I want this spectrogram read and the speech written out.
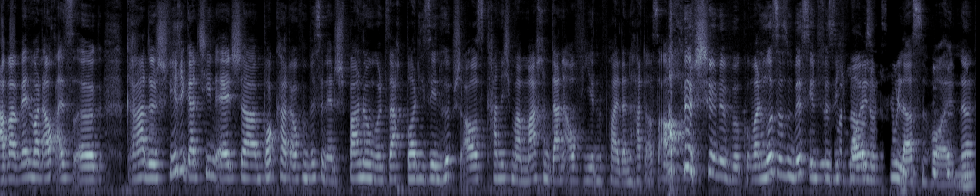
Aber wenn man auch als äh, gerade schwieriger Teenager Bock hat auf ein bisschen Entspannung und sagt, boah, die sehen hübsch aus, kann ich mal machen, dann auf jeden Fall, dann hat das auch eine schöne Wirkung. Man muss es ein bisschen für sich wollen und zulassen wollen. Ne?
